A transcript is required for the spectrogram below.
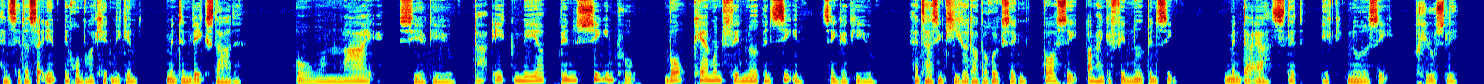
Han sætter sig ind i rumraketten igen, men den vil ikke starte. Åh oh, nej, siger Give. Der er ikke mere benzin på. Hvor kan man finde noget benzin, tænker Give. Han tager sin kikkert op af rygsækken for at se, om han kan finde noget benzin. Men der er slet ikke noget at se. Pludselig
